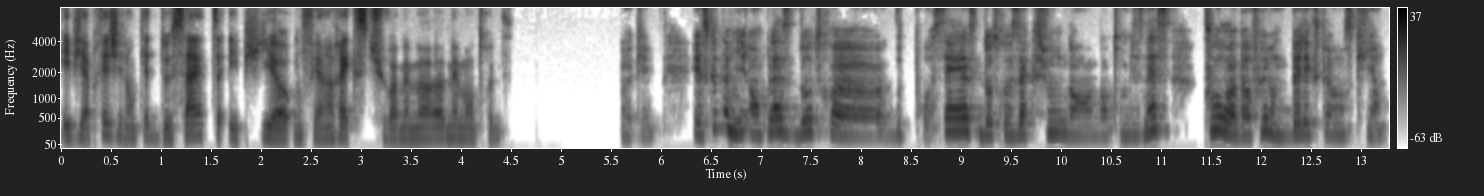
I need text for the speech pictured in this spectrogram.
et puis après j'ai l'enquête de SAT et puis euh, on fait un Rex, tu vois même même entre nous. Ok. est-ce que tu as mis en place d'autres euh, d'autres process, d'autres actions dans, dans, ton business pour euh, bah, offrir une belle expérience client?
